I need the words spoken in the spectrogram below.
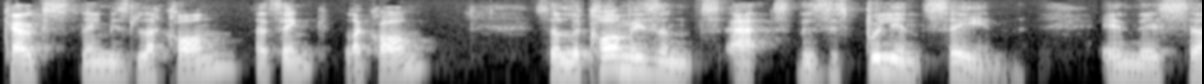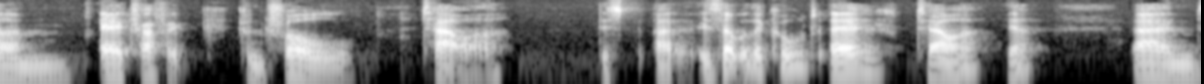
character's name is Lacombe, I think, Lacombe. So Lacombe isn't at, there's this brilliant scene in this um, air traffic control tower. This uh, is that what they're called? Air tower, yeah. And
